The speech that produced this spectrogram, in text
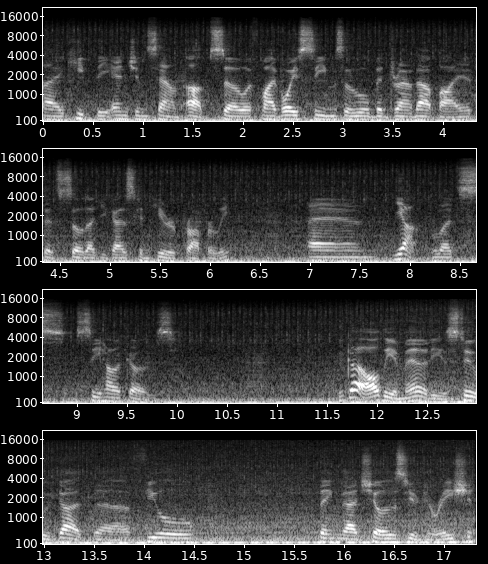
I keep the engine sound up. So if my voice seems a little bit drowned out by it, it's so that you guys can hear it properly. And yeah, let's see how it goes. We've got all the amenities too. We've got the fuel thing that shows your duration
